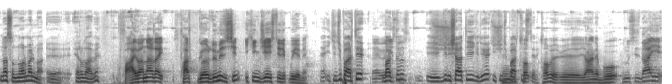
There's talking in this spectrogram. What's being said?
nasıl normal mi e, Erol abi? Hayvanlarda fark gördüğümüz için ikinciye istedik bu yemi. E, ikinci parti öyle baktınız e, gidişat iyi gidiyor. İkinci Şimdi parti tab- istedik. Tabii e, yani bu Bunu siz daha iyi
